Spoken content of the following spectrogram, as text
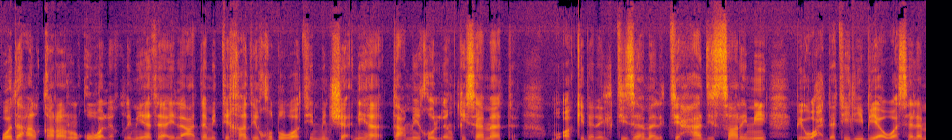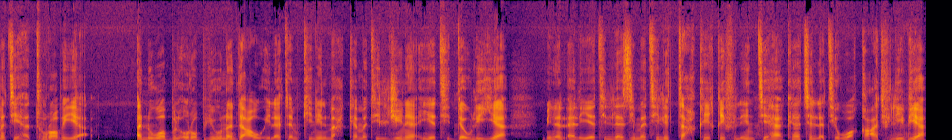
ودعا القرار القوى الإقليمية إلى عدم اتخاذ خطوات من شأنها تعميق الانقسامات مؤكدا التزام الاتحاد الصارم بوحدة ليبيا وسلامتها الترابية. النواب الأوروبيون دعوا إلى تمكين المحكمة الجنائية الدولية من الآليات اللازمة للتحقيق في الانتهاكات التي وقعت في ليبيا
